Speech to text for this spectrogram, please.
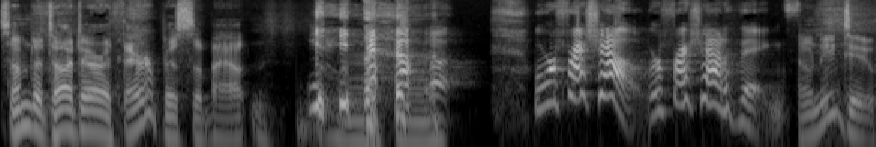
Something to talk to our therapists about. But we're fresh out. We're fresh out of things. No need to.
